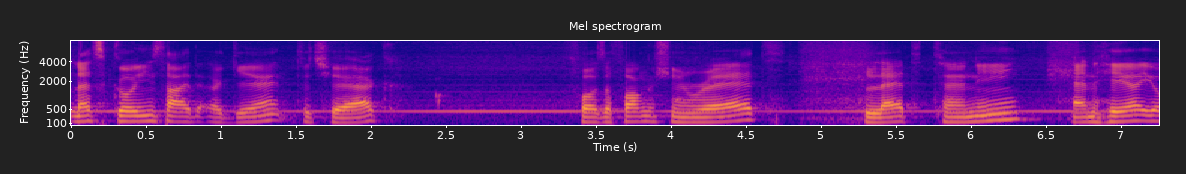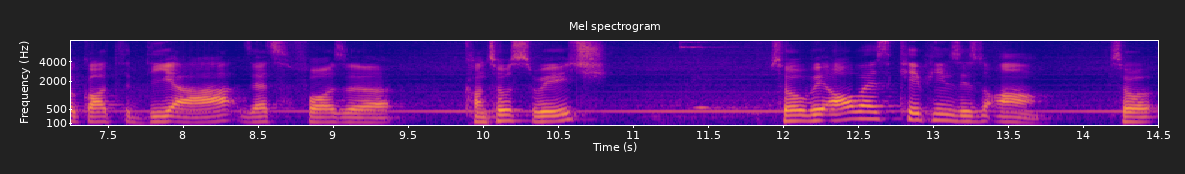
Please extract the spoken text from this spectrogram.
let's go inside again to check for the function rate plate turning. And here you got DR, that's for the control switch. So we always keeping this on. So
